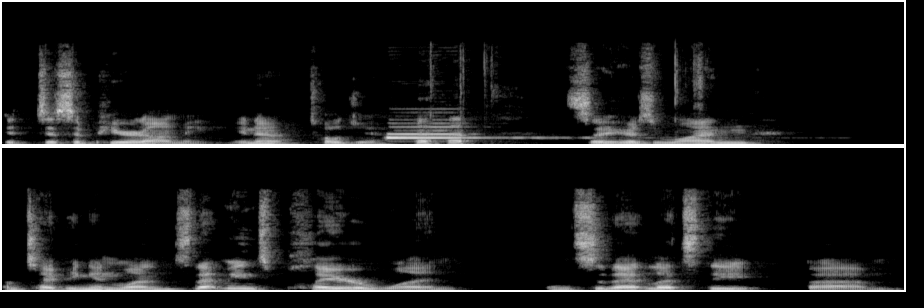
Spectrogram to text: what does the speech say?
It disappeared on me. You know, told you. So here's one, I'm typing in one. So that means player one. And so that lets the, um,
